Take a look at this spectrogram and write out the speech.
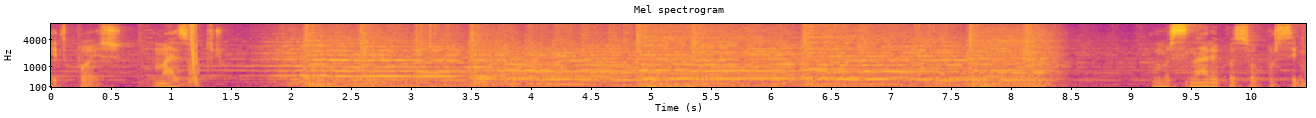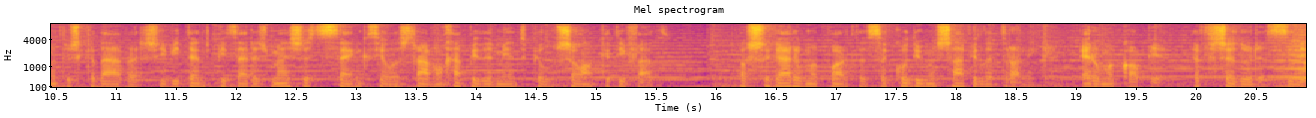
E depois, mais outro. O mercenário passou por cima dos cadáveres, evitando pisar as manchas de sangue que se alastravam rapidamente pelo chão alcatifado. Ao chegar a uma porta, sacou de uma chave eletrónica. Era uma cópia. A fechadura cedeu.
